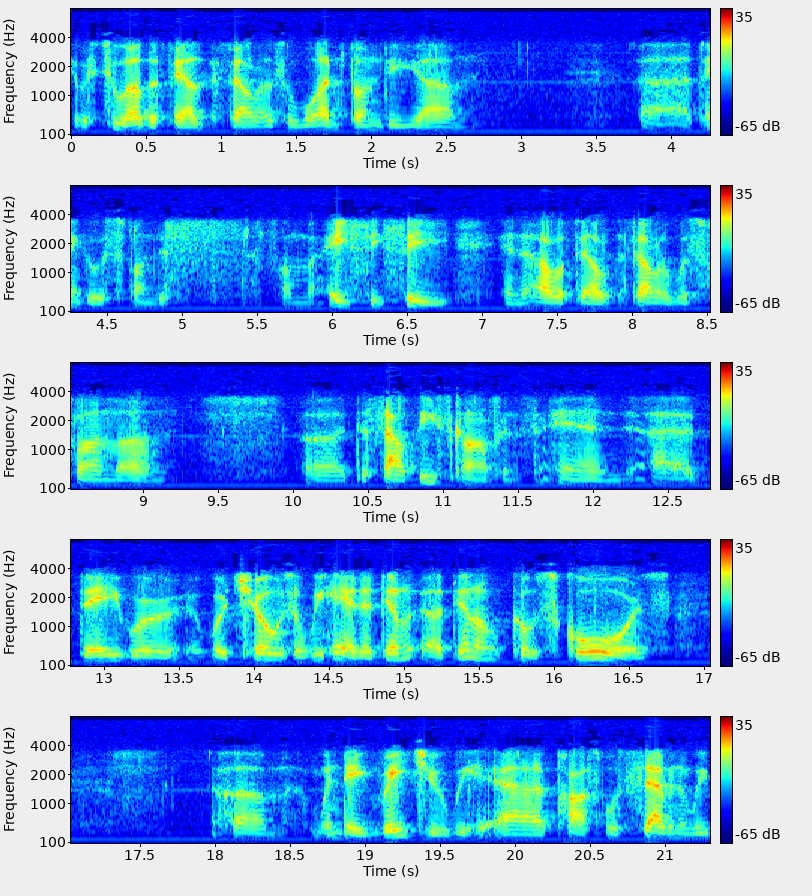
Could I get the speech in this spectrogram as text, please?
it was two other fel- fellows. One from the, um, uh, I think it was from the from ACC, and the other fel- fellow was from um, uh, the Southeast Conference, and uh, they were were chosen. We had identical scores um, when they rate you. We had a possible seven, we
